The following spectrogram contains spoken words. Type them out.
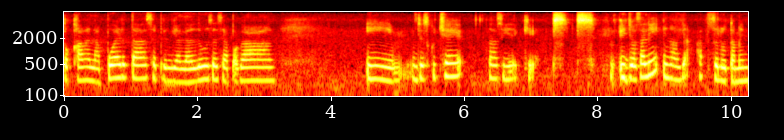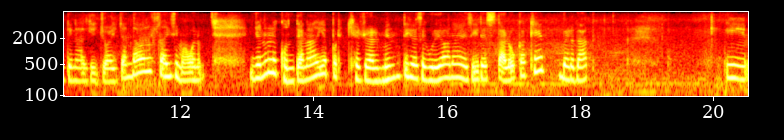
tocaban la puerta, se prendían las luces, se apagaban. Y yo escuché así de que... y yo salí y no había absolutamente nadie. Yo ahí ya andaba asustadísima. Bueno, yo no le conté a nadie porque realmente de seguridad van a decir, está loca que, ¿verdad? Y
